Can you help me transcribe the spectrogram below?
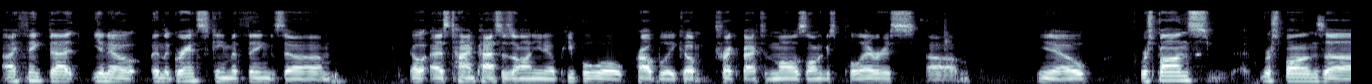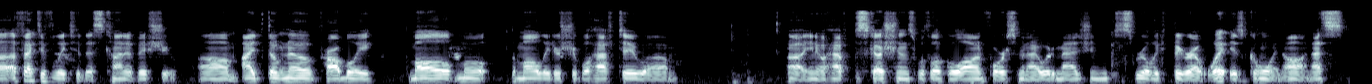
I think that you know, in the grand scheme of things, um, as time passes on, you know, people will probably come trek back to the mall as long as Polaris, um, you know, responds responds uh, effectively to this kind of issue. Um, I don't know. Probably mall, mall the mall leadership will have to um, uh, you know, have discussions with local law enforcement. I would imagine to really figure out what is going on. That's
